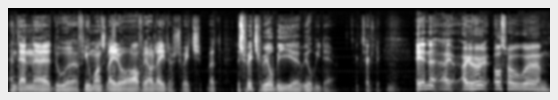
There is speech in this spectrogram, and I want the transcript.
and then uh, do a few months later or half a year later switch but the switch will be uh, will be there Exactly. Hey, and uh, I, I heard also um,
